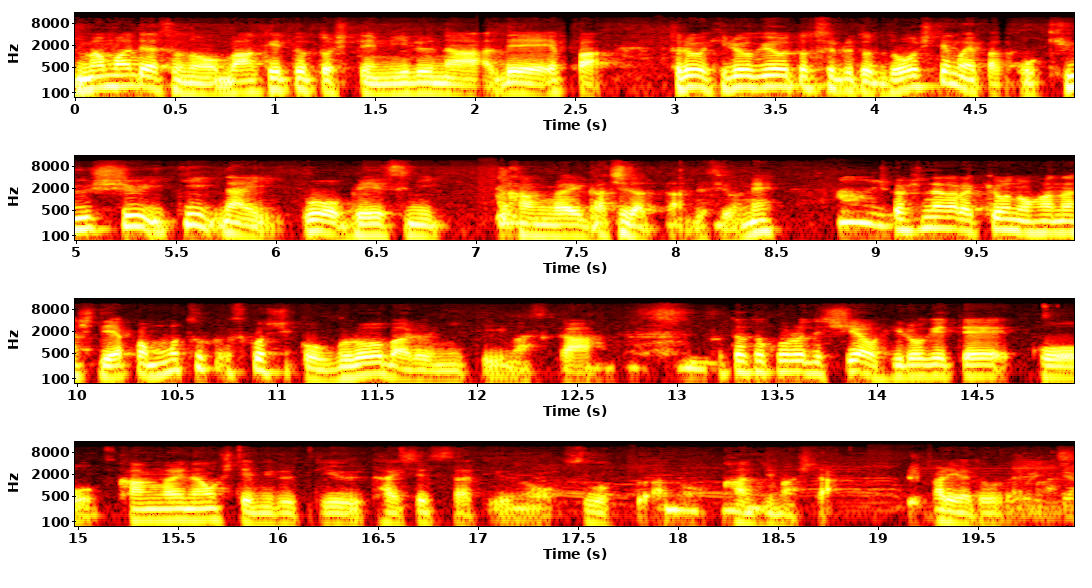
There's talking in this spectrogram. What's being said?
今まではそのマーケットとして見るなで、やっぱそれを広げようとするとどうしてもやっぱこう九州域内をベースに考えがちだったんですよね。はいしかしながら今日のお話でやっぱもう少しこうグローバルにといいますか、そういったところで視野を広げてこう考え直してみるっていう大切さというのをすごくあの感じました。ありがとうございます。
